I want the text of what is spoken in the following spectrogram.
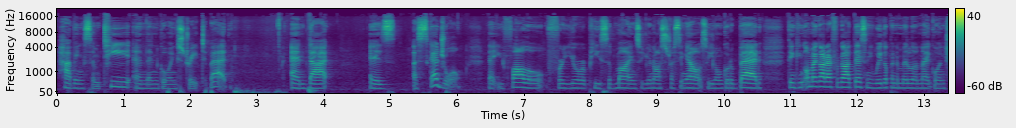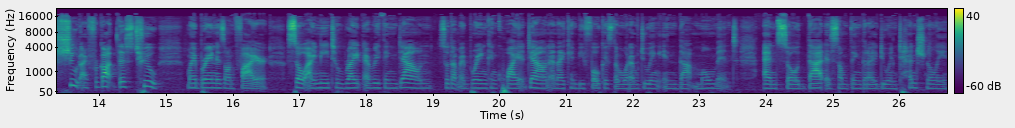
having some tea, and then going straight to bed. And that is a schedule that you follow for your peace of mind. So you're not stressing out so you don't go to bed thinking oh my god i forgot this and you wake up in the middle of the night going shoot i forgot this too. My brain is on fire. So i need to write everything down so that my brain can quiet down and i can be focused on what i'm doing in that moment. And so that is something that i do intentionally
